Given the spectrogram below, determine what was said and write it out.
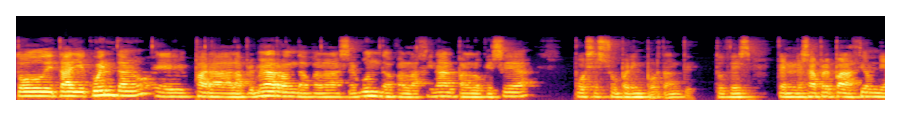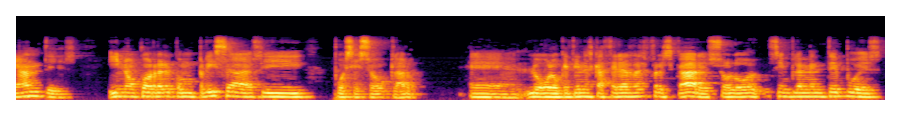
todo detalle cuenta, ¿no? Eh, para la primera ronda, para la segunda, para la final, para lo que sea, pues es súper importante. Entonces, tener esa preparación de antes y no correr con prisas y pues eso, claro. Eh, luego lo que tienes que hacer es refrescar, es solo simplemente pues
